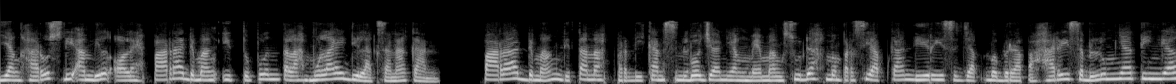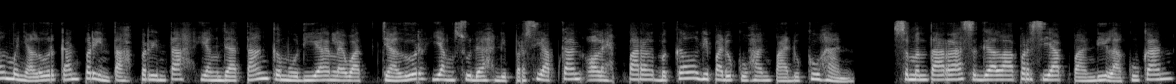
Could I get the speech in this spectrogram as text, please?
yang harus diambil oleh para demang itu pun telah mulai dilaksanakan. Para demang di tanah perdikan Sembojan yang memang sudah mempersiapkan diri sejak beberapa hari sebelumnya tinggal menyalurkan perintah-perintah yang datang kemudian lewat jalur yang sudah dipersiapkan oleh para bekal di padukuhan-padukuhan. Sementara segala persiapan dilakukan,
